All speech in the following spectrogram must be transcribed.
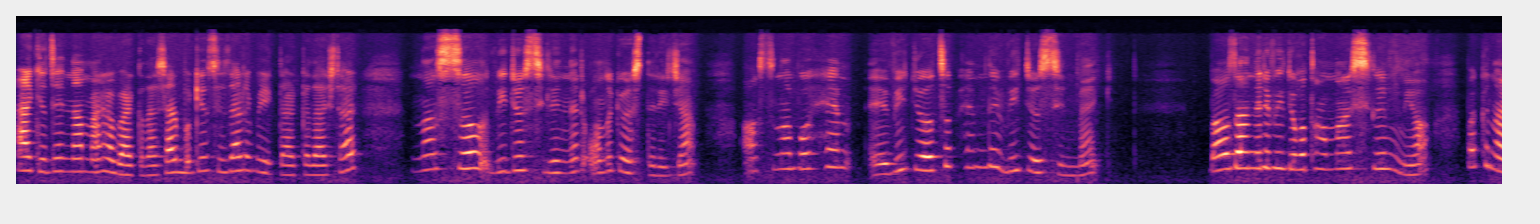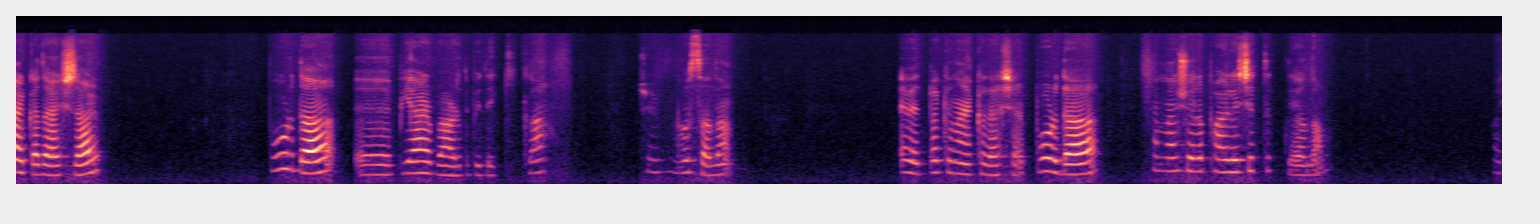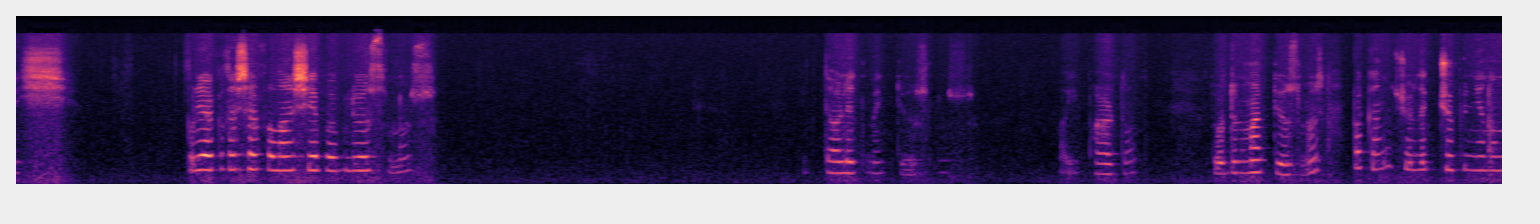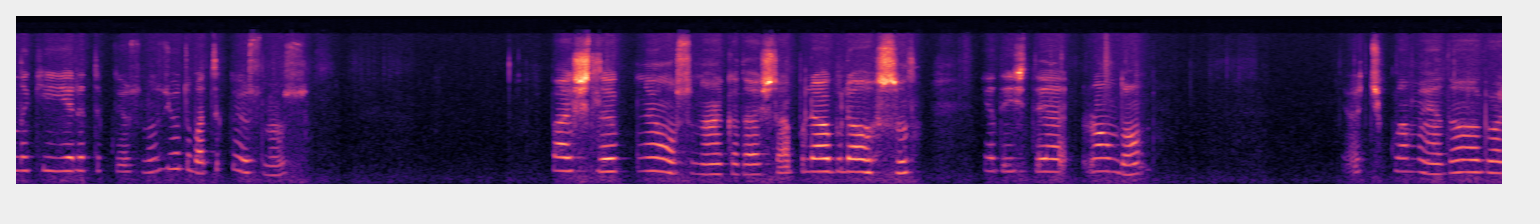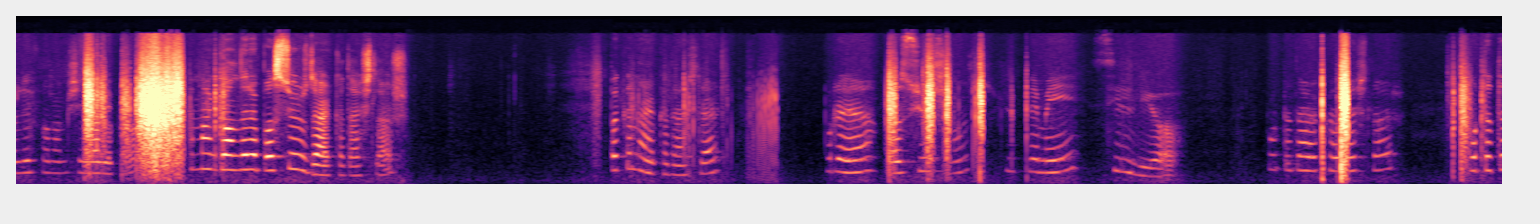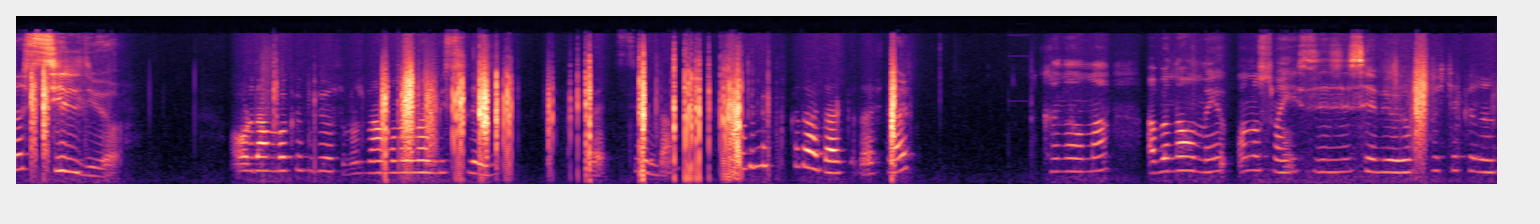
Herkese yeniden merhaba arkadaşlar. Bugün sizlerle birlikte arkadaşlar nasıl video silinir onu göstereceğim. Aslında bu hem e, video atıp hem de video silmek. Bazenleri video atanlar silinmiyor. Bakın arkadaşlar. Burada e, bir yer vardı bir dakika. Şöyle bir basalım. Evet bakın arkadaşlar. Burada hemen şöyle paylaşa tıklayalım. Ay. Buraya arkadaşlar falan şey yapabiliyorsunuz. İptal etmek diyorsunuz. Ay pardon. Durdurmak diyorsunuz. Bakın şuradaki çöpün yanındaki yere tıklıyorsunuz. YouTube'a tıklıyorsunuz. Başlık ne olsun arkadaşlar? Bla bla olsun. Ya da işte random böyle falan bir şeyler yapalım. Hemen göndere basıyoruz arkadaşlar. Bakın arkadaşlar. Buraya basıyorsunuz. Yüklemeyi sil diyor. Burada da arkadaşlar. Burada da sil diyor. Oradan bakabiliyorsunuz. Ben bunu hemen bir sileyim. Evet sildim. Bugünlük bu kadardı arkadaşlar. Kanalıma abone olmayı unutmayın. Sizi seviyorum. Hoşçakalın.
